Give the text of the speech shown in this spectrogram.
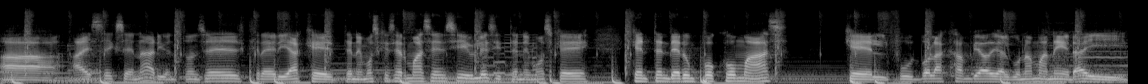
a, ese escenario. Entonces creería que tenemos que ser más sensibles y tenemos que, que, entender un poco más que el fútbol ha cambiado de alguna manera y,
